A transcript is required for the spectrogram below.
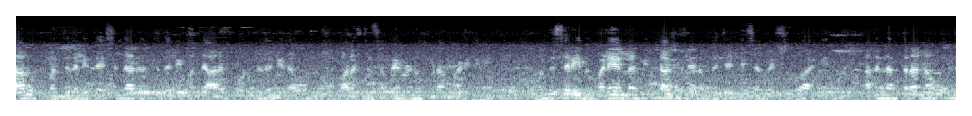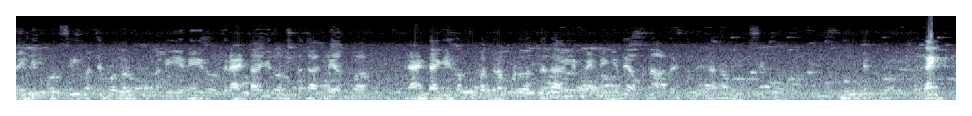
ತಾಲೂಕು ಮಟ್ಟದಲ್ಲಿ, ತಹಸೀಲ್ದಾರ್ ಹಂತದಲ್ಲಿ ಮತ್ತು ಆರ್ ಎಫ್ ಹಂತದಲ್ಲಿ ನಾವು ಭಾಳಷ್ಟು ಸಭೆಗಳನ್ನು ಕೂಡ ಮಾಡಿದ್ದೀವಿ. ಒಂದು ಸರಿ ಇದು ಮಳೆಯೆಲ್ಲ ಎಲ್ಲ ನಮ್ಮ ನಮ್ಮದು ಜಂಟಿ ಸರ್ವೆ ಶುರುವಾಗಿ, ಅದ ನಂತರ ನಾವು ನೈಂಟಿ ಫೋರ್ ಸಿ ಮತ್ತು ಬಗರೂಪಲ್ಲಿ ಏನೇ ಇರೋ ಗ್ರ್ಯಾಂಟ್ ಆಗಿರುವಂಥದ್ದಾಗಲಿ ಅಥವಾ ಗ್ರ್ಯಾಂಟ್ ಆಗಿ ಹಕ್ಕುಪತ್ರ ಕೊಡುವಂಥದ್ದಾಗಲಿ ಪೆಂಡಿಂಗ್ ಇದೆ, ಅವನ್ನ ಆದಷ್ಟು ಬೇಗ ನಾವು ಮುಗಿಸಿ ಥ್ಯಾಂಕ್ ಯು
